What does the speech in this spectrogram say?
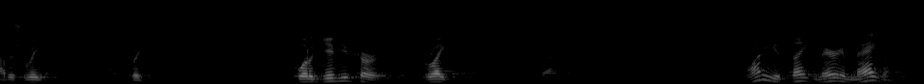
I'll just read them. I won't preach them. What will give you courage is gratefulness for salvation. Why do you think Mary Magdalene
